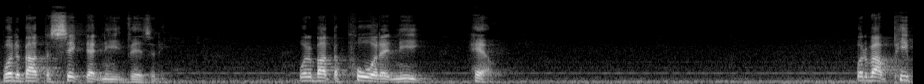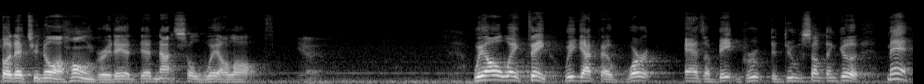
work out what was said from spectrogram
What about the sick that need visiting? What about the poor that need help? What about people that you know are hungry? They're, they're not so well off. Yeah. We always think we got to work as a big group to do something good. Man,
